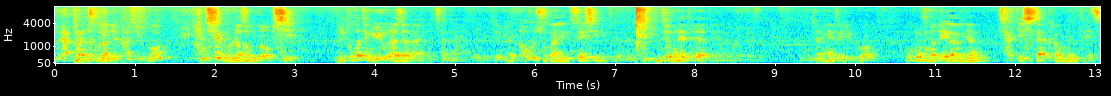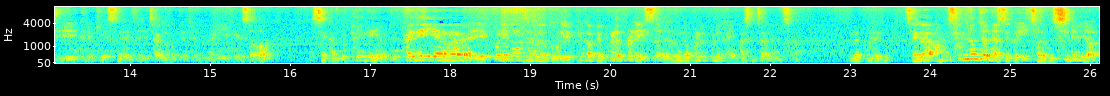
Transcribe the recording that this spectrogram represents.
뚜렷한 주관을 가지고 한채 물러섬도 없이 늘 똑같은 교육을 하잖아요. 그렇잖아요. 그렇기 때문에 너무 주관이 세시기 때문에 좀 인정을 해드려야 돼요. 인정해드리고 뭐 그럼 뭐 내가 그냥 작게 시작하면 되지 그렇게 해서 이제 장영석 대표님이랑 얘기해서 시작한 게 파이데이아인데 파이데이아의 뿌리는 사실 또 우리 팬카페 플레플레 있어요 여러분 다 플레플레 가입하셨잖아요 그렇죠? 플레플레 제가 한 3년 전이었을 거예요 2011년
